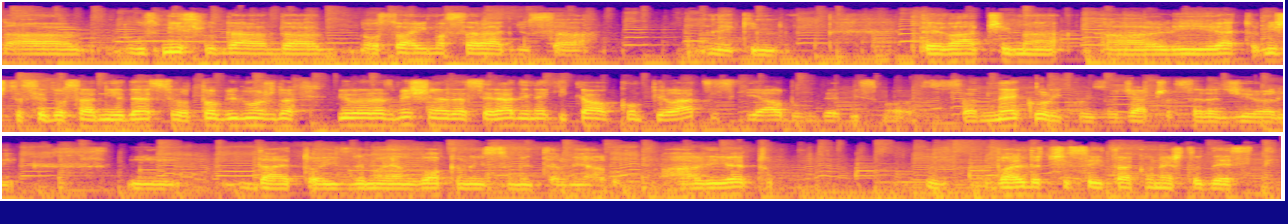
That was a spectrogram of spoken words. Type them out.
da, u smislu da, da ostvarimo saradnju sa nekim pevačima, ali eto, ništa se do sad nije desilo. To bi možda bilo razmišljeno da se radi neki kao kompilacijski album gde bismo sa nekoliko izvođača sarađivali i da je to izdemo jedan vokalno instrumentalni album. Ali eto, valjda će se i tako nešto desiti.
